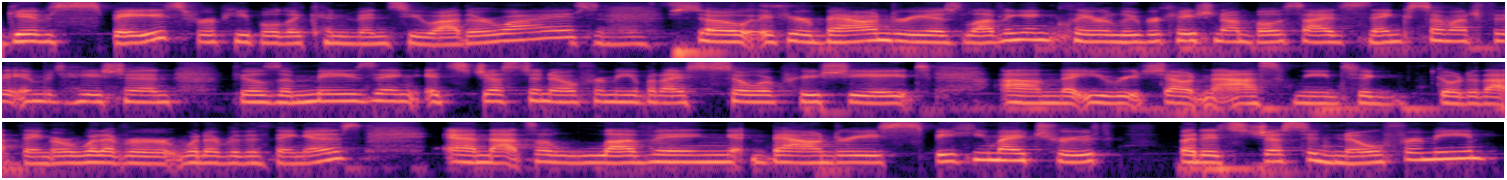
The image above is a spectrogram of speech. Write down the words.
gives space for people to convince you otherwise. Yes. So if your boundary is loving and clear, lubrication on both sides, thanks so much for the invitation. Feels amazing. It's just a no for me, but I so appreciate um, that you reached out and asked me to go to that thing or whatever, whatever the thing is. And that's a loving boundary, speaking my truth, but it's just a no for me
